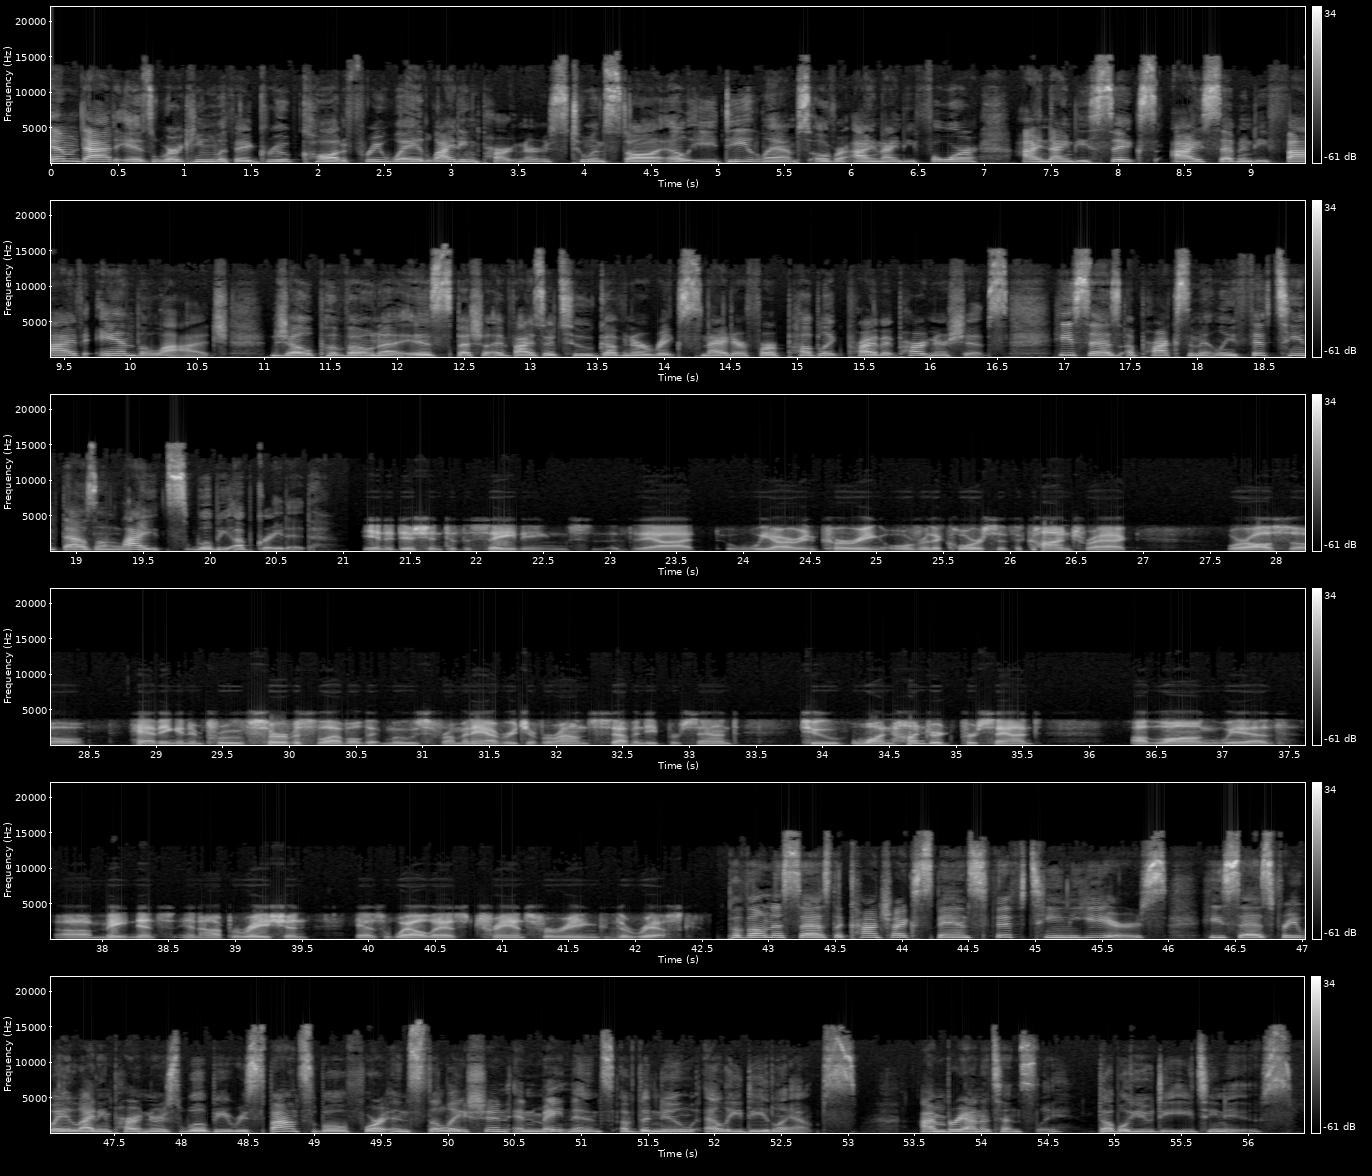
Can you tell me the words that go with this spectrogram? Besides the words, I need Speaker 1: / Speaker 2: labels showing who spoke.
Speaker 1: MDOT is working with a group called Freeway Lighting Partners to install LED lamps over I 94, I 96, I 75, and the Lodge. Joe Pavona is special advisor to Governor Rick Snyder for public private partnerships. He says approximately 15,000 lights will be upgraded.
Speaker 2: In addition to the savings that we are incurring over the course of the contract, we're also having an improved service level that moves from an average of around 70% to 100%, along with uh, maintenance and operation, as well as transferring the risk.
Speaker 1: Pavona says the contract spans 15 years. He says Freeway Lighting Partners will be responsible for installation and maintenance of the new LED lamps. I'm Brianna Tinsley, WDET News.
